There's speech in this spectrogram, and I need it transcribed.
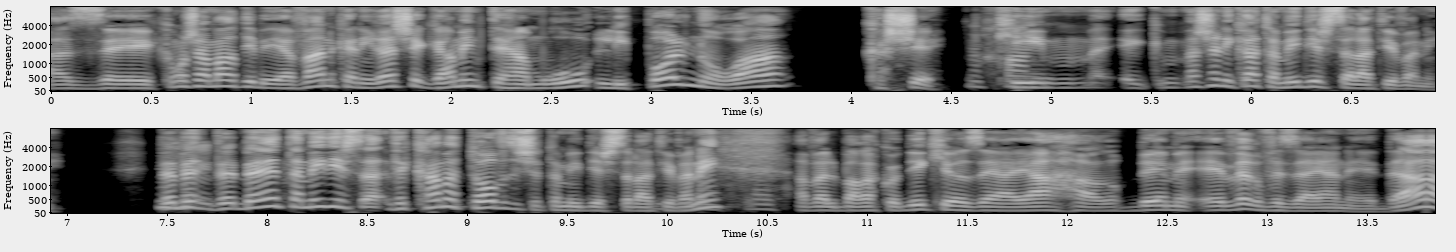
אז אה, כמו שאמרתי, ביוון כנראה שגם אם תהמרו, ליפול נורא קשה. נכון. כי אה, מה שנקרא, תמיד יש סלט יווני. וב- ובאמת תמיד יש, סלט- וכמה טוב זה שתמיד יש סלט יווני. אבל ברקודיקיו זה היה הרבה מעבר וזה היה נהדר.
